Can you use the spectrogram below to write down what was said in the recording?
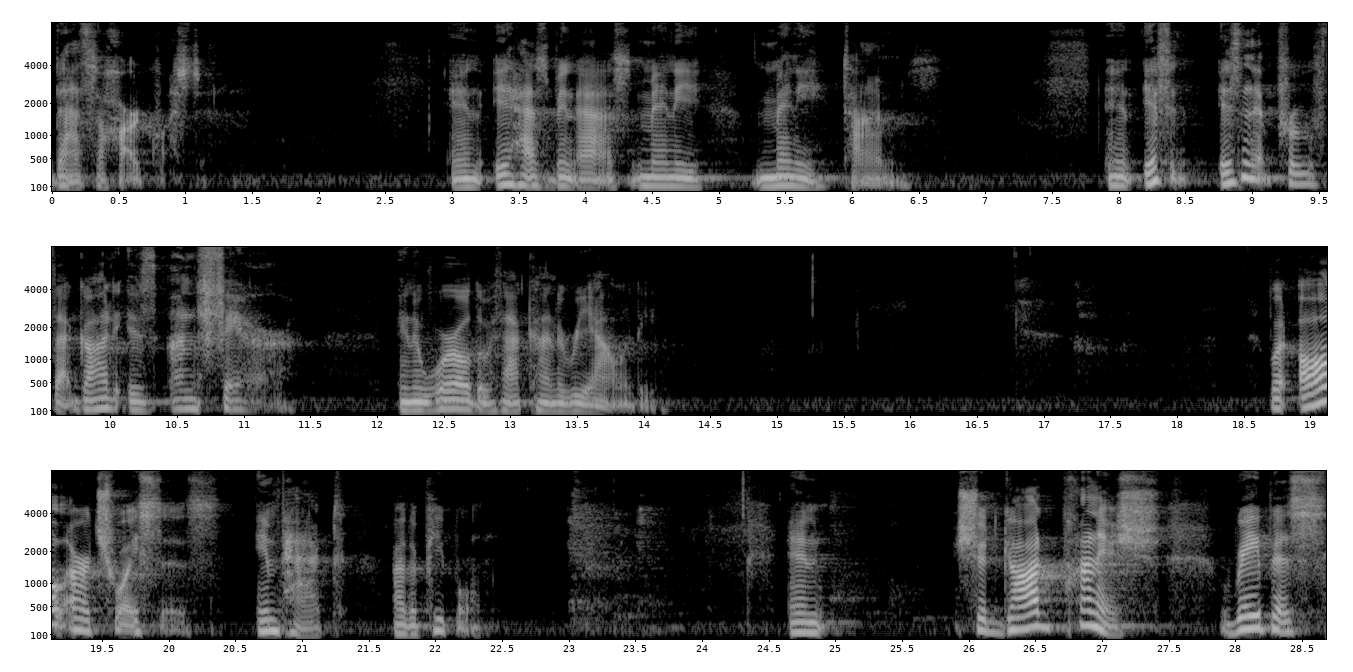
That's a hard question. And it has been asked many many times. And if, isn't it proof that God is unfair in a world with that kind of reality? But all our choices impact other people. And should God punish rapists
